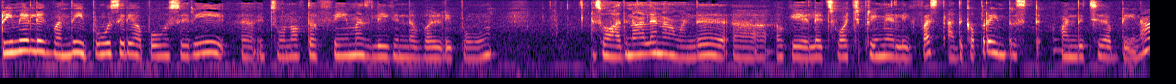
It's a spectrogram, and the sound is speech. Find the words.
ப்ரீமியர் லீக் வந்து இப்போவும் சரி அப்போவும் சரி it's one of the famous league in the world இப்போவும். ஸோ அதனால நான் வந்து okay let's watch Premier League first அதுக்கப்புறம் இன்ட்ரெஸ்ட் வந்துச்சு அப்படின்னா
